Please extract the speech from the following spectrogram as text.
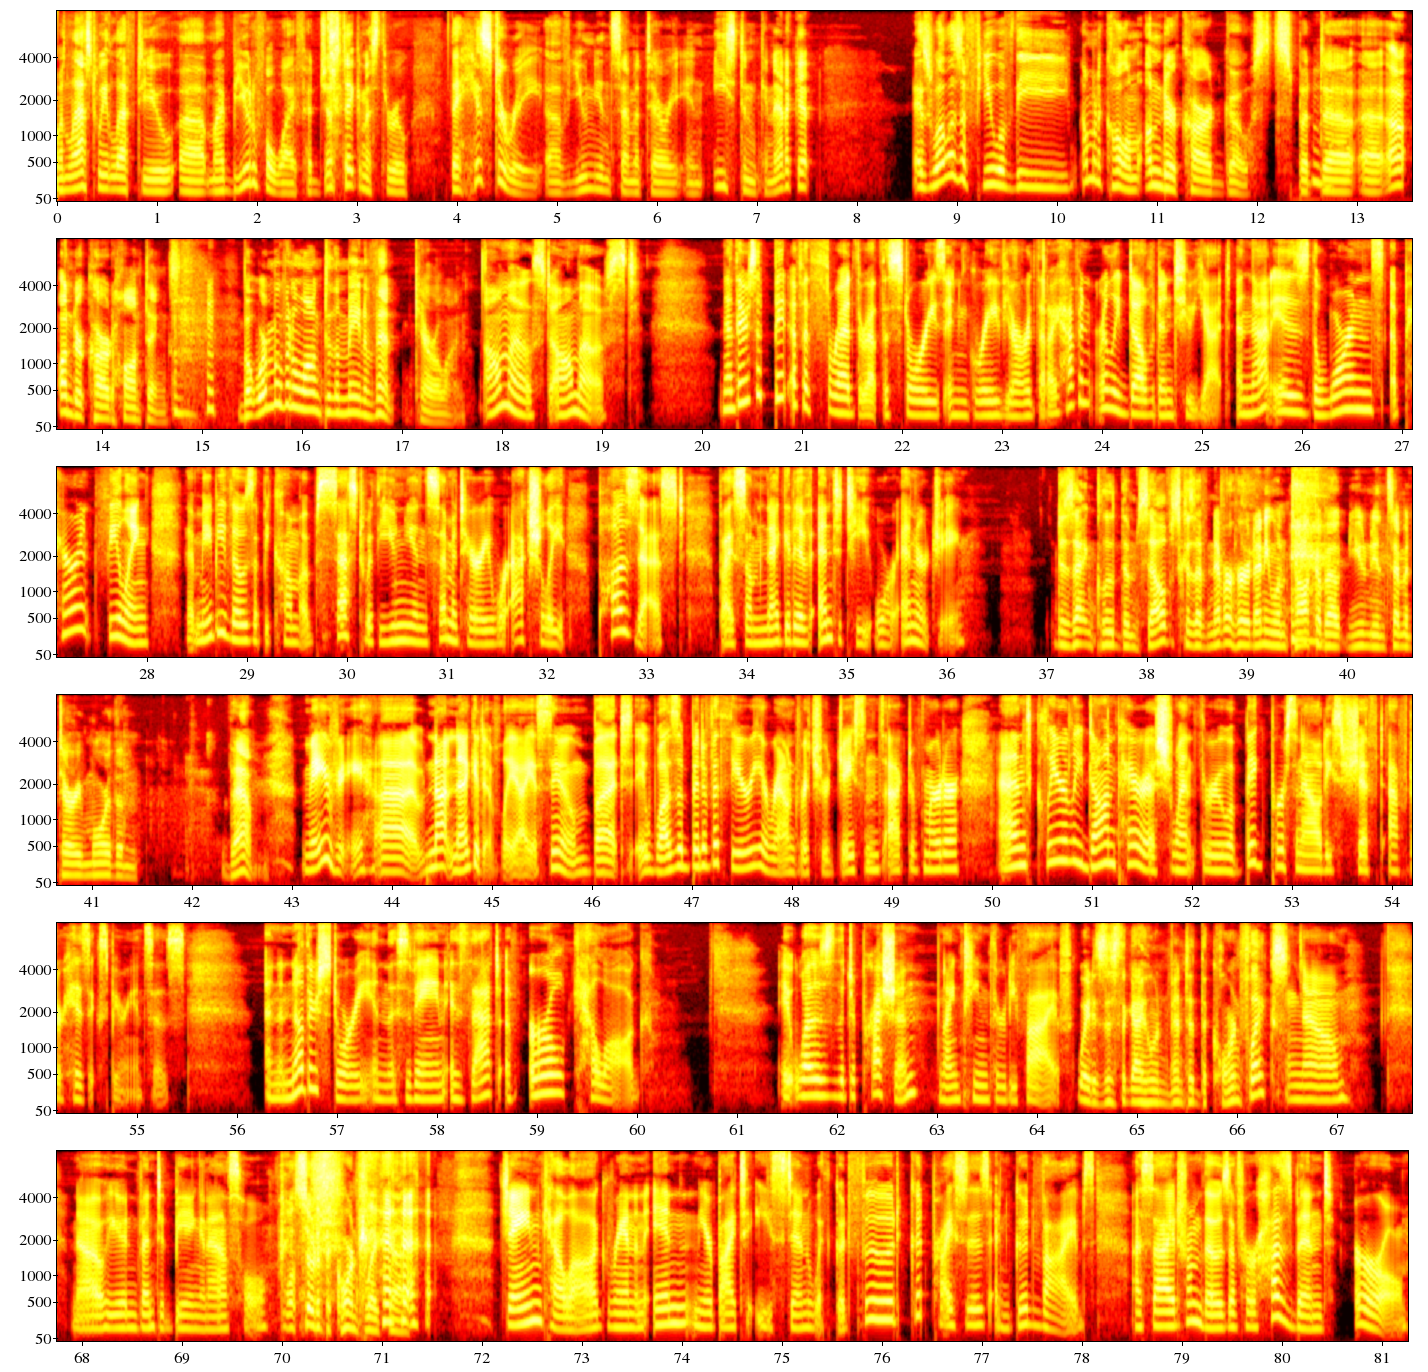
When last we left you, uh, my beautiful wife had just taken us through the history of Union Cemetery in Easton, Connecticut, as well as a few of the, I'm going to call them undercard ghosts, but uh, uh, uh, undercard hauntings. but we're moving along to the main event, Caroline. Almost, almost. Now, there's a bit of a thread throughout the stories in Graveyard that I haven't really delved into yet, and that is the Warrens' apparent feeling that maybe those that become obsessed with Union Cemetery were actually possessed by some negative entity or energy. Does that include themselves? Because I've never heard anyone talk about Union Cemetery more than them. Maybe. Uh, not negatively, I assume, but it was a bit of a theory around Richard Jason's act of murder, and clearly Don Parrish went through a big personality shift after his experiences. And another story in this vein is that of Earl Kellogg. It was the Depression, 1935. Wait, is this the guy who invented the cornflakes? No. No, he invented being an asshole. Well, so did the cornflake guy. Jane Kellogg ran an inn nearby to Easton with good food, good prices, and good vibes, aside from those of her husband, Earl.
